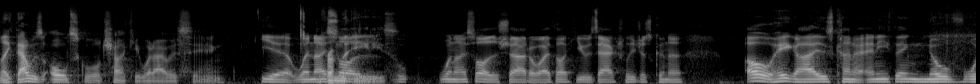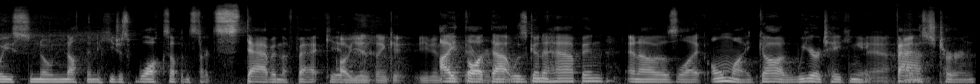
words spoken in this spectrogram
Like that was old school Chucky. What I was seeing. Yeah, when I From the 80s. when I saw the shadow, I thought he was actually just gonna, oh hey guys, kind of anything, no voice, no nothing. He just walks up and starts stabbing the fat kid. Oh, you didn't think it? You didn't. I thought that gonna- was gonna happen, and I was like, oh my god, we are taking a Yeah, I- fast turn.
